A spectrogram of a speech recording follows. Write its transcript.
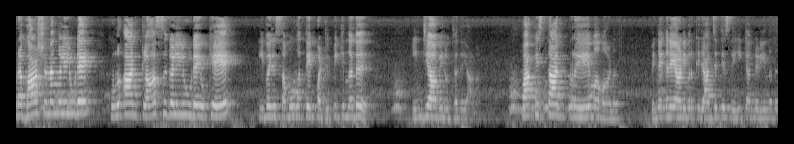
പ്രഭാഷണങ്ങളിലൂടെ ഖുർആൻ ക്ലാസ്സുകളിലൂടെയൊക്കെ ഇവർ സമൂഹത്തെ പഠിപ്പിക്കുന്നത് ഇന്ത്യ വിരുദ്ധതയാണ്. പാകിസ്ഥാൻ പ്രേമമാണ്. പിന്നെ എങ്ങനെയാണ് ഇവർക്ക് രാജ്യത്തെ സ്നേഹിക്കാൻ കഴിയുന്നത്?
